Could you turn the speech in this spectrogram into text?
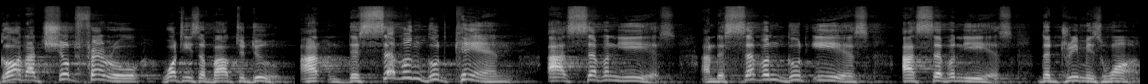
God had showed Pharaoh what he's about to do. And the seven good kine are seven years, and the seven good years are seven years. The dream is one.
